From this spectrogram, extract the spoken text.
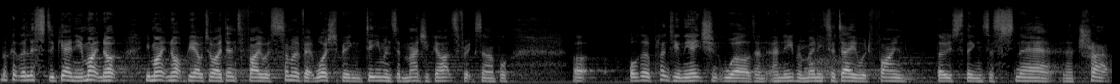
Look at the list again. You might not, you might not be able to identify with some of it, worshipping demons and magic arts, for example. Uh, although plenty in the ancient world and, and even many today would find those things a snare and a trap.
